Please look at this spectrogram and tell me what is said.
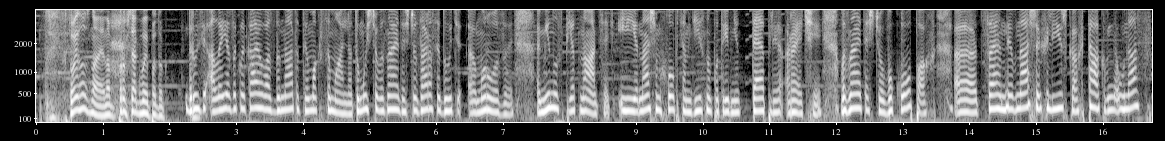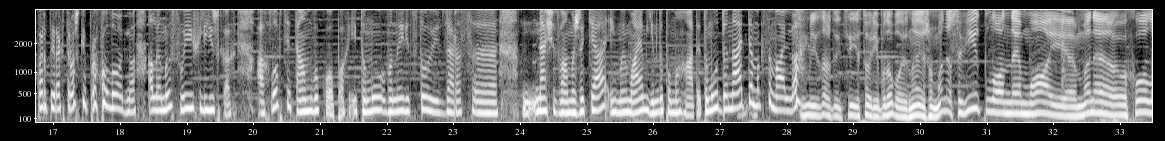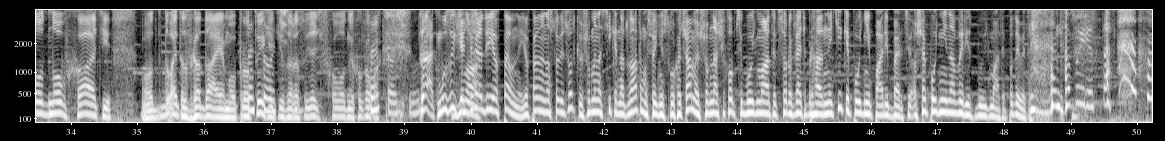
Хто його знає? На про всяк випадок. Друзі, але я закликаю вас донатити максимально, тому що ви знаєте, що зараз ідуть е, морози, мінус 15, і нашим хлопцям дійсно потрібні теплі речі. Ви знаєте, що в окопах е, це не в наших ліжках. Так, у нас в квартирах трошки прохолодно, але ми в своїх ліжках. А хлопці там в окопах, і тому вони відстоюють зараз е, наші з вами життя, і ми маємо їм допомагати. Тому донатьте максимально. мені завжди ці історії подобались. Знаєш, у мене світла немає, в мене холодно в хаті. От давайте згадаємо про Це тих, які зараз сидять в холодних Це окопах. точно. Так, Я музично. Юрій Андрій, я впевнений. Я впевнений на 100%, що ми настільки надонатимо сьогодні слухачами, що наші хлопці будуть мати в 43-й бригаді не тільки по одній парі берців, а ще по одній на виріст будуть мати. Подивитися. На виріст. так.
